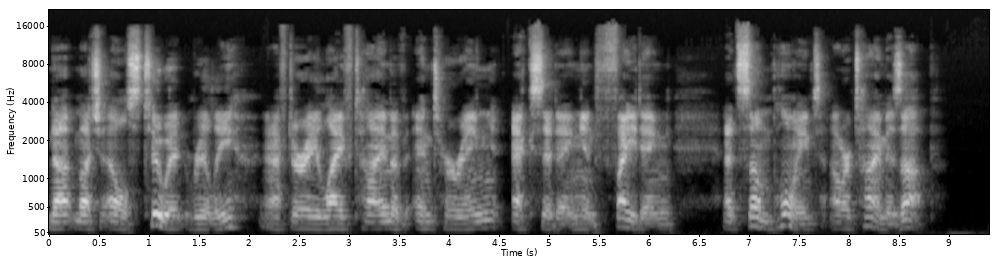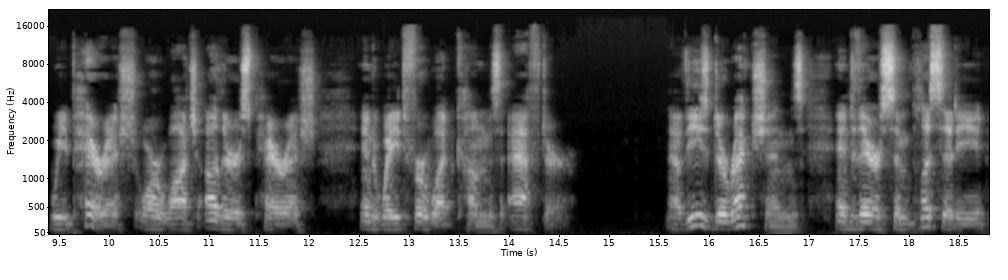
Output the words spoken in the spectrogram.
Not much else to it, really. After a lifetime of entering, exiting, and fighting, at some point our time is up. We perish or watch others perish and wait for what comes after. Now, these directions and their simplicity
